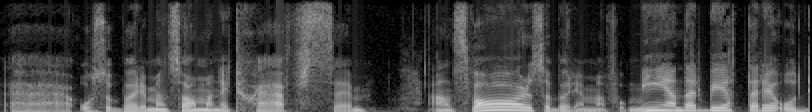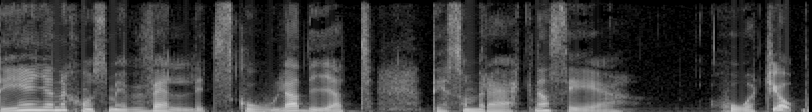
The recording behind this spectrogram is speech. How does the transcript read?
Eh, och så börjar man, så har man ett chefsansvar, så börjar man få medarbetare och det är en generation som är väldigt skolad i att det som räknas är hårt jobb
